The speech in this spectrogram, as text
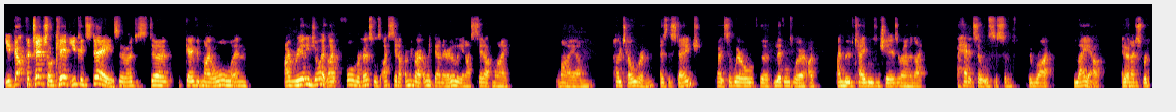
you got potential, kid. You can stay. So I just uh, gave it my all, and I really enjoy it. Like for rehearsals, I set up. I remember I went down there early, and I set up my my um, hotel room as the stage. Right, so where all of the levels were, I I moved tables and chairs around, and I I had it so it was just sort of the right layout, and yeah. then I just rehearsed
